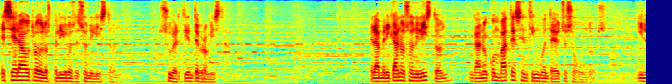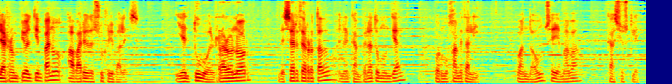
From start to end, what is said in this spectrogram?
Ese era otro de los peligros de Sonny Liston, su vertiente bromista. El americano Sonny Liston ganó combates en 58 segundos y le rompió el tímpano a varios de sus rivales, y él tuvo el raro honor de ser derrotado en el Campeonato Mundial por Muhammad Ali, cuando aún se llamaba Cassius Clay.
